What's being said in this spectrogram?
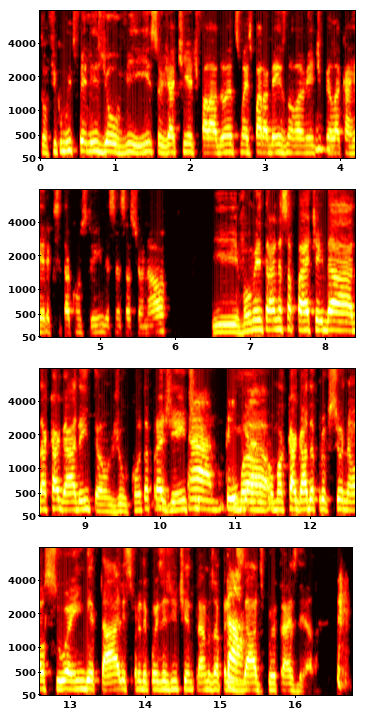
tô, fico muito feliz de ouvir isso. Eu já tinha te falado antes, mas parabéns novamente uhum. pela carreira que você está construindo. É sensacional. E vamos entrar nessa parte aí da, da cagada, então, Ju. Conta pra gente ah, uma, uma cagada profissional sua em detalhes para depois a gente entrar nos tá. aprendizados tá. por trás dela.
